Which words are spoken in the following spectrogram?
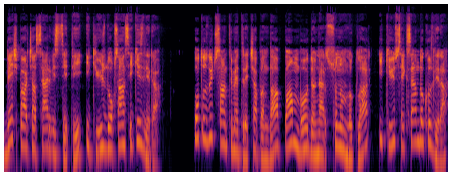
5 parça servis seti 298 lira. 33 cm çapında bambu döner sunumluklar 289 lira.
